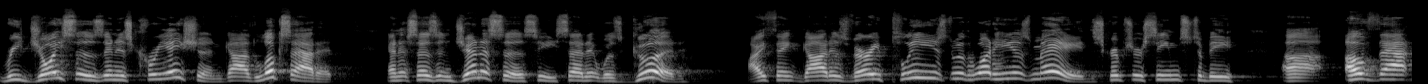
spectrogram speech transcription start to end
rejoices in his creation. God looks at it. And it says in Genesis, he said it was good. I think God is very pleased with what He has made. Scripture seems to be uh, of that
